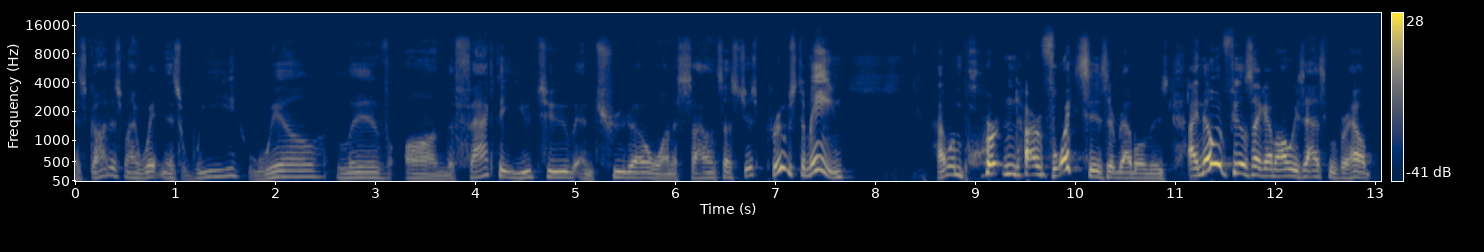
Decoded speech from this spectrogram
as God is my witness, we will live on. The fact that YouTube and Trudeau want to silence us just proves to me how important our voice is at Rebel News. I know it feels like I'm always asking for help,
